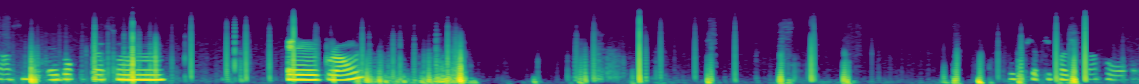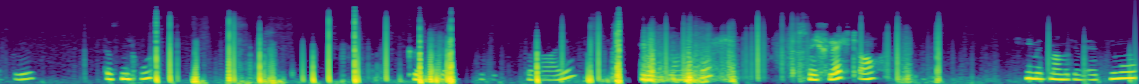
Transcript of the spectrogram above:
Da ist ein L-Bock, da ist ein L Brown. Ups, ich habe die falsche Star Power ausgewählt. Das ist nicht gut. Könnte vielleicht Stufe 3. Mit Langfisch. Das ist nicht schlecht auch. Ich ziehe jetzt mal mit dem El Primo.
